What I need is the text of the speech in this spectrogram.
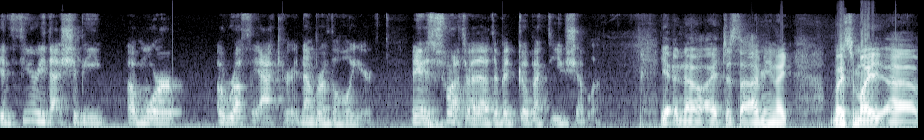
in theory that should be a more a roughly accurate number of the whole year. Anyways, just want to throw that out there, but go back to you, Shebla. Yeah, no, I just, I mean, like, most of my uh,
